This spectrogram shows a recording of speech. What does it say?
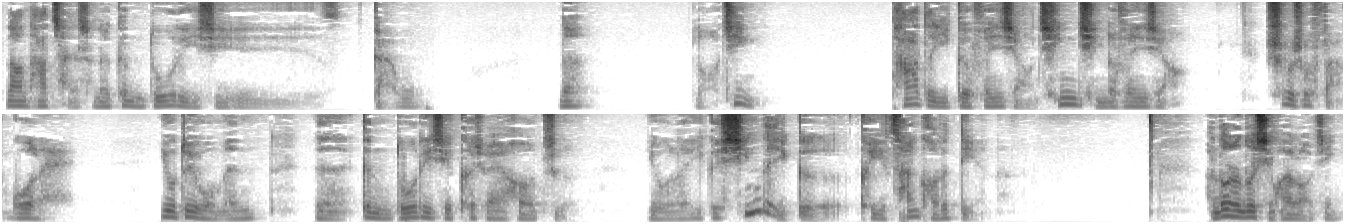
让他产生了更多的一些感悟。那。老晋，他的一个分享，亲情的分享，是不是反过来，又对我们，嗯，更多的一些科学爱好者，有了一个新的一个可以参考的点呢？很多人都喜欢老晋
